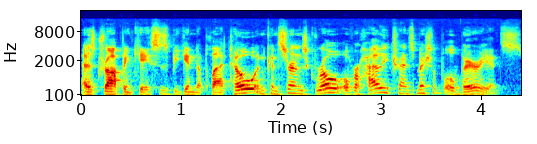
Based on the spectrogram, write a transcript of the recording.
as dropping cases begin to plateau and concerns grow over highly transmissible variants.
